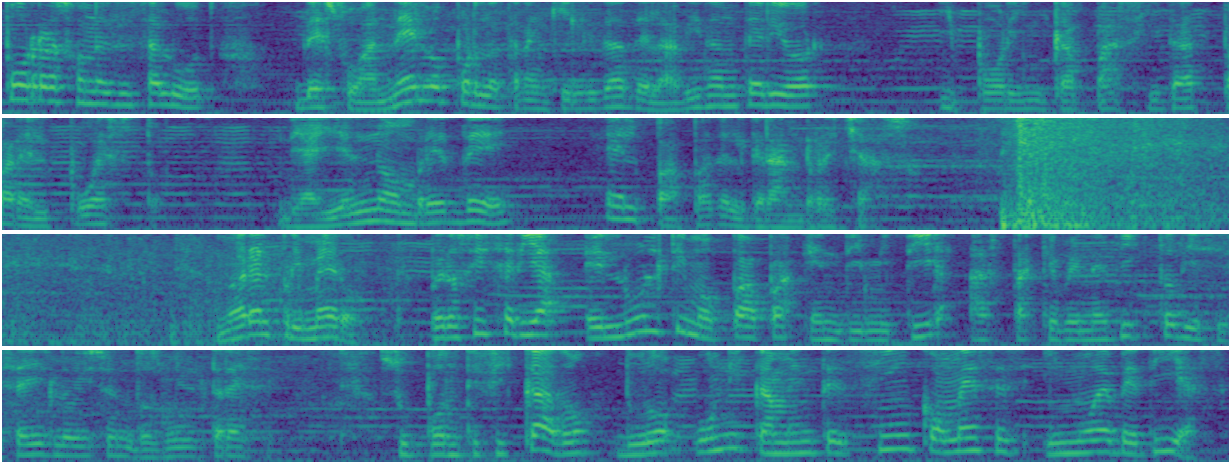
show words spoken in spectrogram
por razones de salud, de su anhelo por la tranquilidad de la vida anterior y por incapacidad para el puesto. De ahí el nombre de el Papa del Gran Rechazo. No era el primero, pero sí sería el último papa en dimitir hasta que Benedicto XVI lo hizo en 2013. Su pontificado duró únicamente cinco meses y nueve días.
